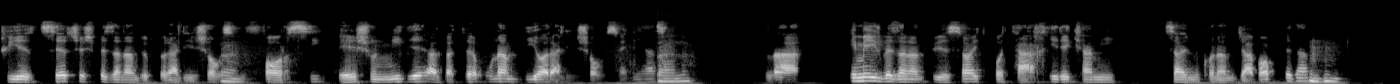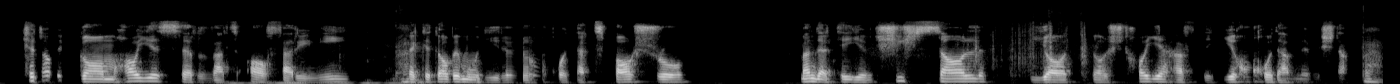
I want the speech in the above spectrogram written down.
توی سرچش بزنن دکتر علی شاوسنی بله. فارسی بهشون میده. البته اونم دیار علی شاوسنی هست. بله. و ایمیل بزنن توی سایت با تاخیر کمی سعی می‌کنم جواب بدم. کتاب گام های ثروت آفرینی و بله. کتاب مدیر خودت باش رو من در طی 6 سال یادداشت های هفتگی خودم نوشتم. بله.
